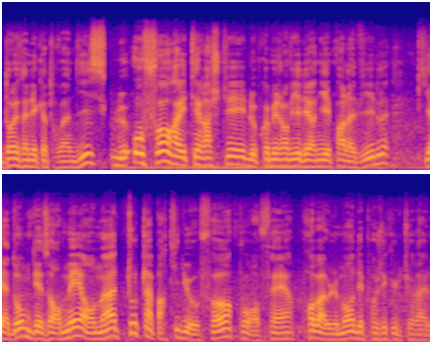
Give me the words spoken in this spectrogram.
dans les années 90. Le haut fort a été racheté le 1er janvier dernier par la ville, qui a donc désormais en main toute la partie du haut fort pour en faire probablement des projets culturels.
